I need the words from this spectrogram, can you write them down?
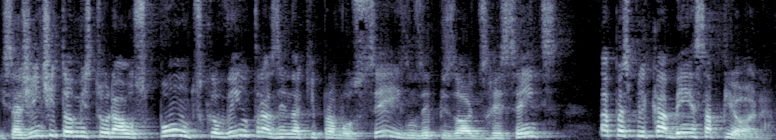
E se a gente então misturar os pontos que eu venho trazendo aqui para vocês nos episódios recentes, dá para explicar bem essa piora.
